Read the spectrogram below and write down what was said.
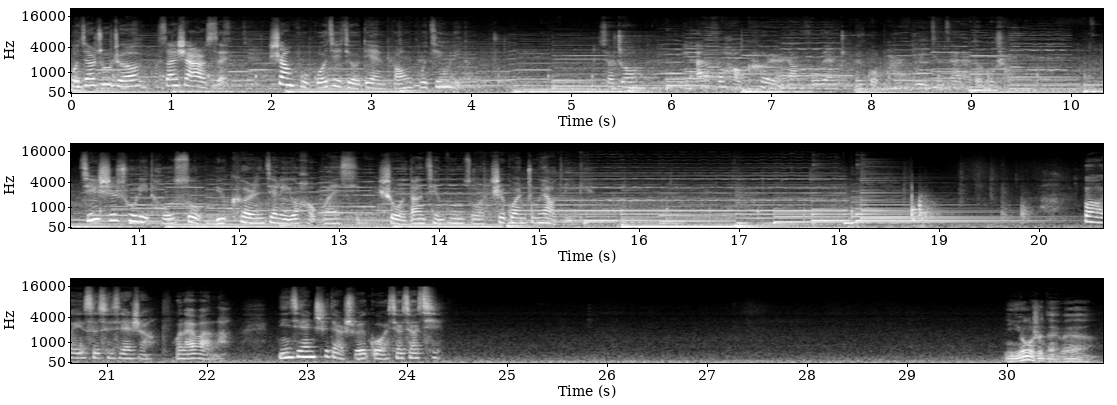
我我叫朱哲，三十二岁，上浦国际酒店房务部经理的。小周，你安抚好客人，让服务员准备果盘，我已经在来的路上。及时处理投诉，与客人建立友好关系，是我当前工作至关重要的一点。不好意思，崔先生，我来晚了。您先吃点水果消消气。你又是哪位啊？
